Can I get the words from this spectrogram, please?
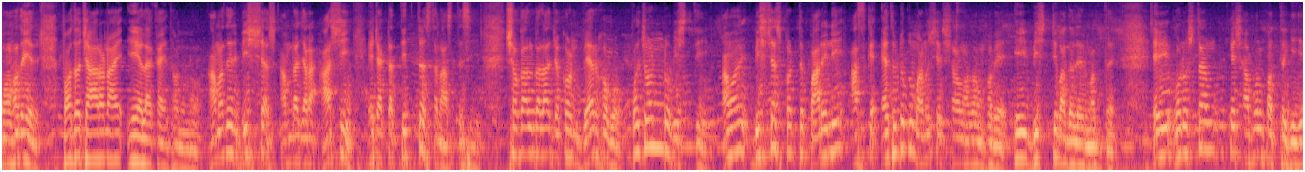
মহোদয়ের পদচারণায় এই এলাকায় ধন্য। আমাদের বিশ্বাস, আমরা যারা আসি, এটা একটা তীর্থস্থান আসতেছি। সকালবেলা যখন বের হব। প্রচণ্ড বৃষ্টি। আমার বিশ্বাস করতে পারিনি আজকে এতটুকু মানুষের সমাগম হবে এই বৃষ্টি বাদলের মধ্যে। এই অনুষ্ঠানকে সফল করতে গিয়ে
